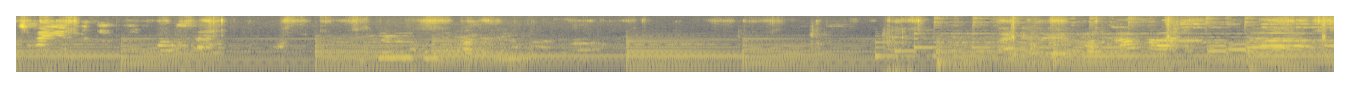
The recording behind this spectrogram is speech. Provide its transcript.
Tsaka yung nagiging pausa. Hindi naman ako nagpapasalamat. Ito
